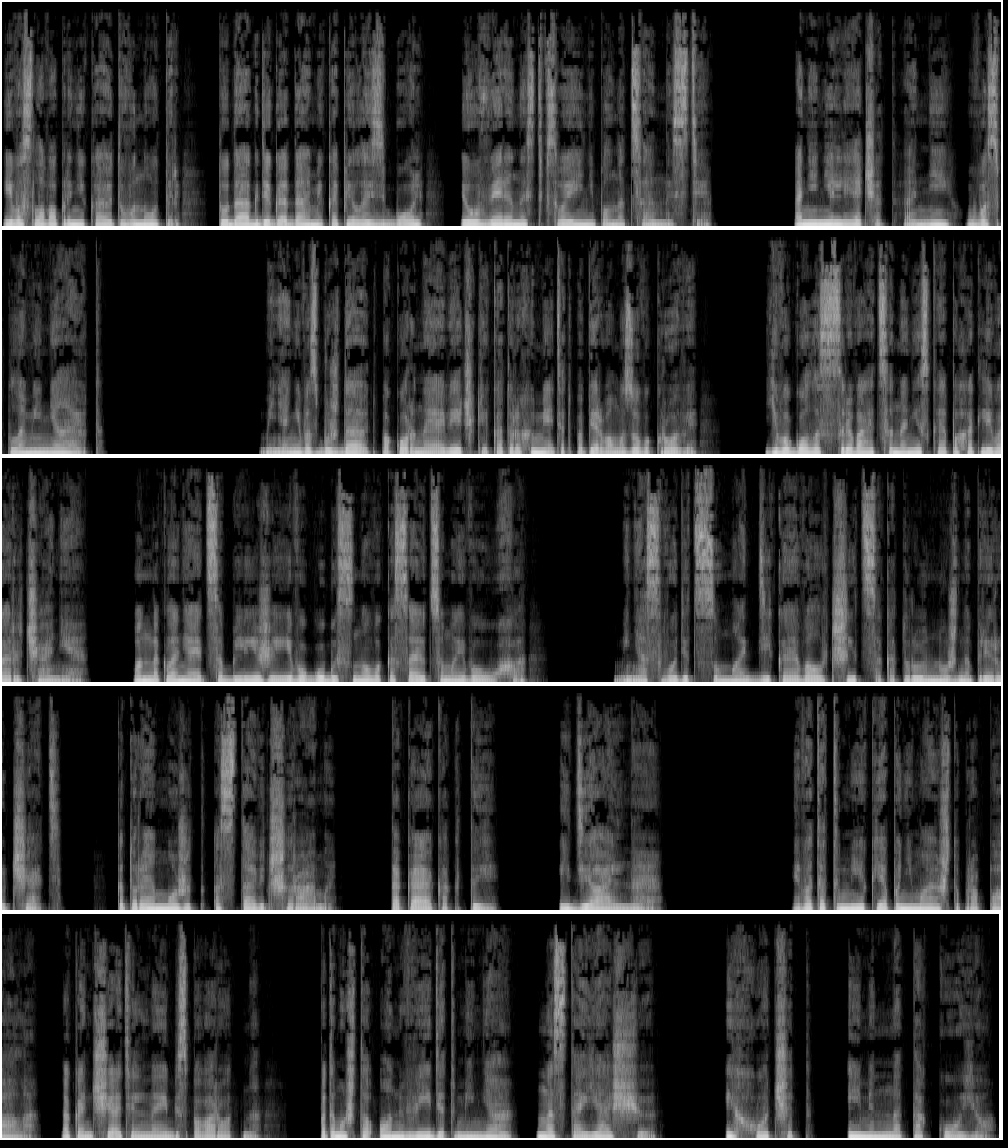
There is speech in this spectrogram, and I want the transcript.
Его слова проникают внутрь, туда, где годами копилась боль и уверенность в своей неполноценности. Они не лечат, они воспламеняют. Меня не возбуждают покорные овечки, которых метят по первому зову крови. Его голос срывается на низкое похотливое рычание. Он наклоняется ближе, и его губы снова касаются моего уха. Меня сводит с ума дикая волчица, которую нужно приручать, которая может оставить шрамы, такая, как ты, идеальная. И в этот миг я понимаю, что пропала, окончательно и бесповоротно, потому что он видит меня, настоящую, и хочет именно такую.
